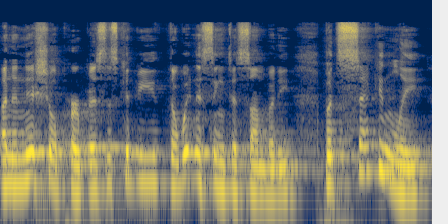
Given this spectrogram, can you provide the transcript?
an initial purpose. This could be the witnessing to somebody. But secondly,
